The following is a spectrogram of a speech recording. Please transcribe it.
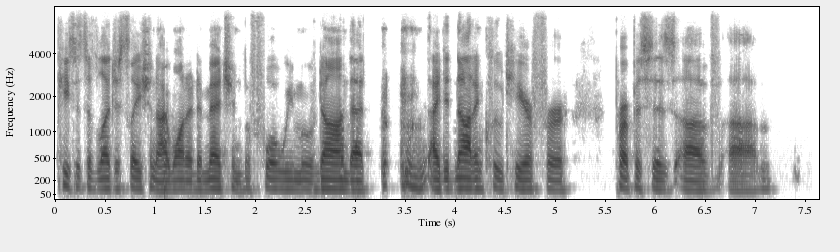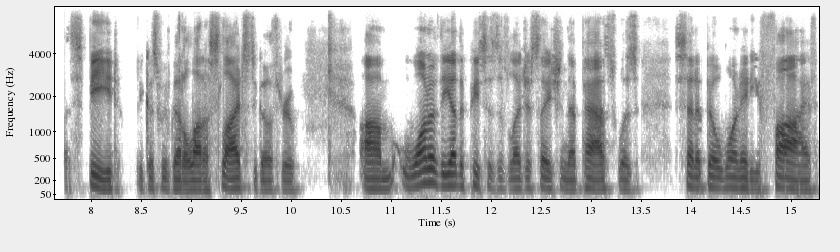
pieces of legislation I wanted to mention before we moved on that I did not include here for purposes of um, speed because we've got a lot of slides to go through. Um, one of the other pieces of legislation that passed was Senate Bill 185,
